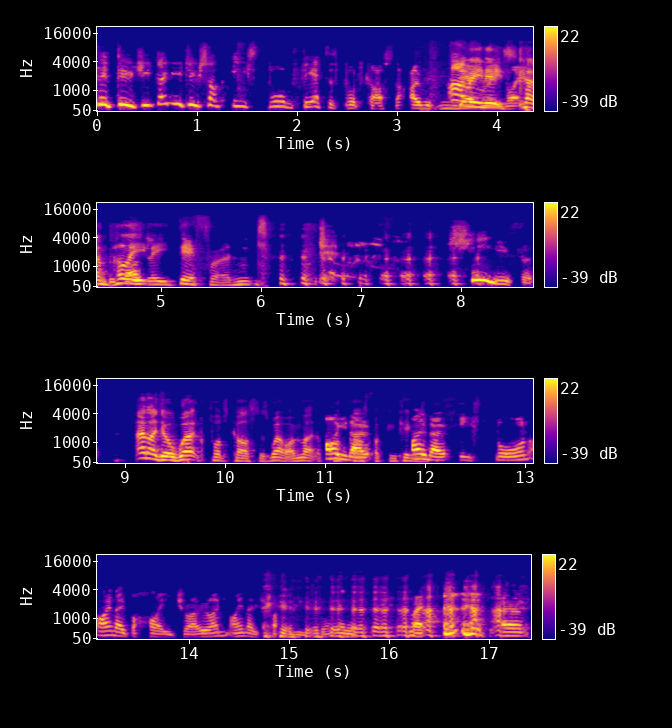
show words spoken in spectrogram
Dude, you don't you do some Eastbourne Theatres podcast that I was. I mean, it's completely different. Jesus, and I do a work podcast as well. I'm like the I know, fucking king. I know Eastbourne. I know the Hydro. I, I know fucking Eastbourne. Anyway, right. um,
